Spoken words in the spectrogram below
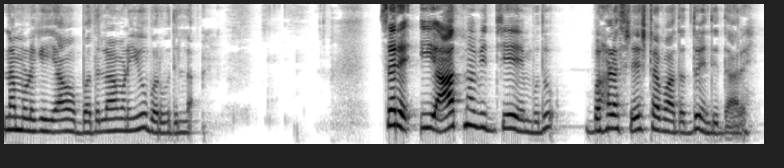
ನಮ್ಮೊಳಗೆ ಯಾವ ಬದಲಾವಣೆಯೂ ಬರುವುದಿಲ್ಲ. ಸರಿ, ಈ ಆತ್ಮವಿದ್ಯೆ ಎಂಬುದು ಬಹಳ ಶ್ರೇಷ್ಠವಾದದ್ದು ಎಂದಿದ್ದಾರೆ.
